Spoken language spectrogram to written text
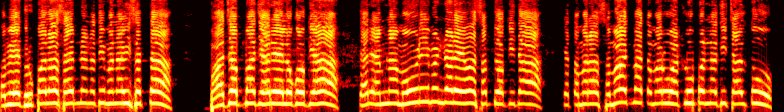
તમે એક રૂપાલા સાહેબને નથી મનાવી શકતા. ભાજપમાં જ્યારે એ લોકો ગયા, ત્યારે એમના મોવડી મંડળે એવા શબ્દો કીધા કે તમારા સમાજમાં તમારું આટલું પણ નથી ચાલતું.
